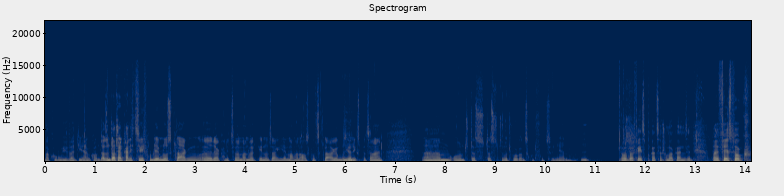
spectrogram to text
mal gucken, wie weit die dann kommt. Also in Deutschland kann ich ziemlich problemlos klagen. Äh, da kann ich zu meinem Anwalt gehen und sagen, hier machen wir eine Auskunftsklage, muss ich ja Mhm. nichts bezahlen. Ähm, und das, das wird wohl ganz gut funktionieren. Aber bei Facebook hat es dann schon mal keinen Sinn. Bei Facebook,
